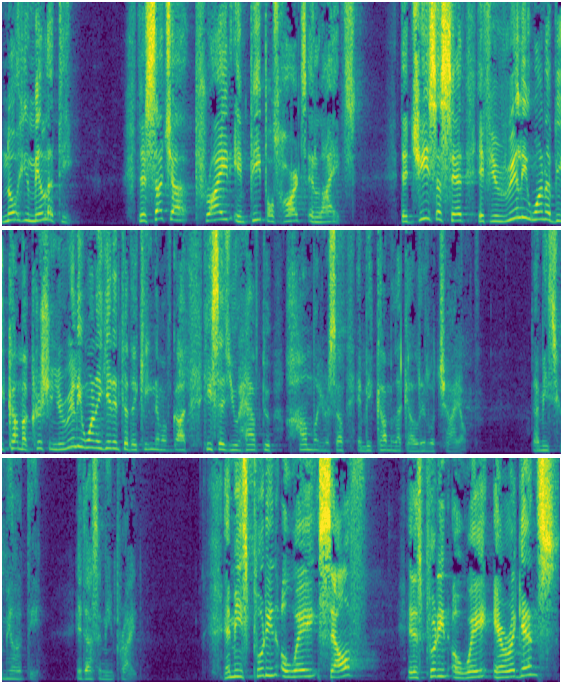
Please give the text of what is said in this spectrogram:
no humility. There's such a pride in people's hearts and lives that Jesus said, if you really want to become a Christian, you really want to get into the kingdom of God, He says you have to humble yourself and become like a little child. That means humility, it doesn't mean pride. It means putting away self, it is putting away arrogance.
